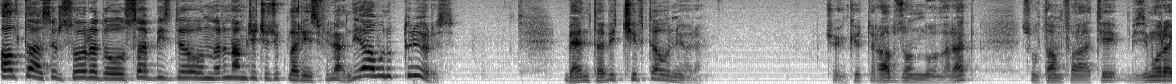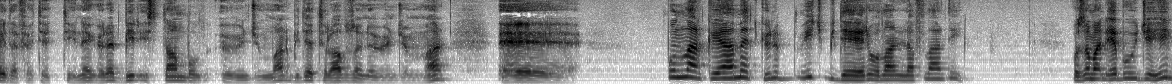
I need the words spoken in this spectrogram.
Altı asır sonra da olsa biz de onların amca çocuklarıyız filan diye avunup duruyoruz. Ben tabi çift avunuyorum. Çünkü Trabzonlu olarak Sultan Fatih bizim orayı da fethettiğine göre bir İstanbul övüncüm var, bir de Trabzon övüncüm var. Ee, bunlar kıyamet günü hiçbir değeri olan laflar değil. O zaman Ebu Cehil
